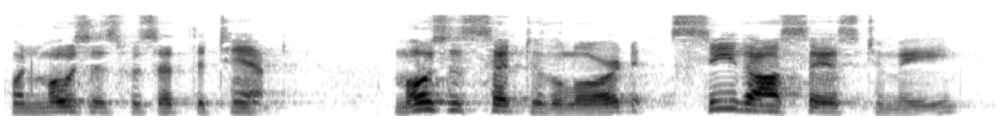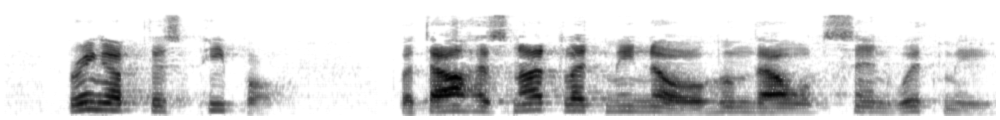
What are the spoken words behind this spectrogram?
when Moses was at the tent. Moses said to the Lord, See, thou sayest to me, Bring up this people, but thou hast not let me know whom thou wilt send with me.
